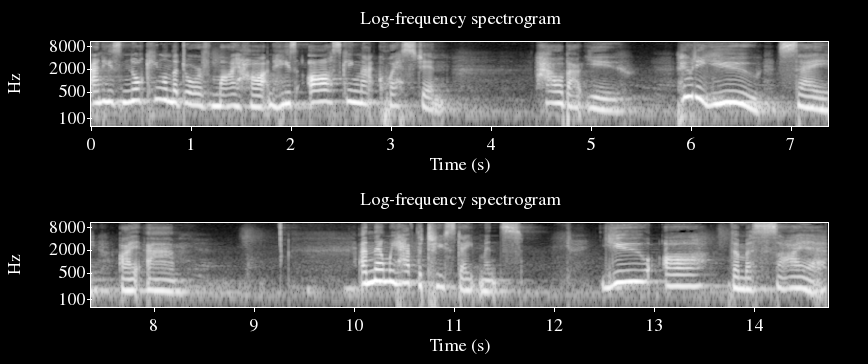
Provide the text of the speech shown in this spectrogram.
and he's knocking on the door of my heart, and he's asking that question How about you? Who do you say I am? And then we have the two statements. You are the Messiah,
